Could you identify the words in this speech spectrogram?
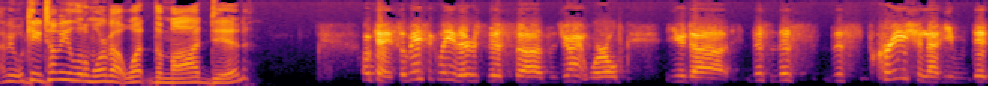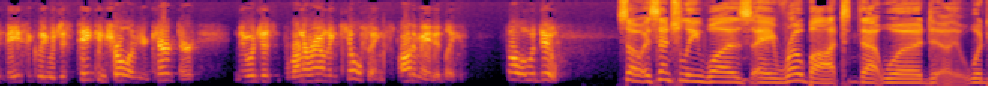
I mean, can you tell me a little more about what the mod did? Okay, so basically, there's this uh, the giant world. You'd uh, this this this creation that he did basically would just take control of your character, and it would just run around and kill things automatically. That's all it would do. So essentially, was a robot that would uh, would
